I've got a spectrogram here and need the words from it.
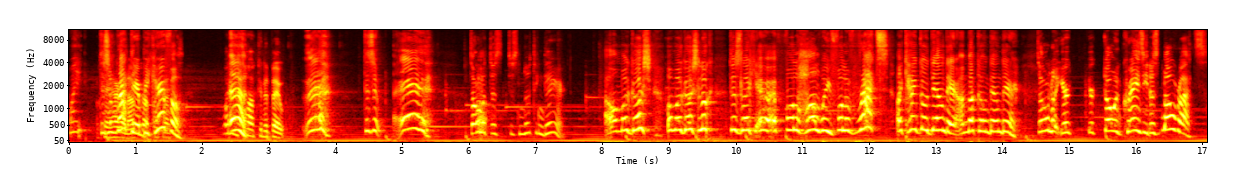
Wait, there's a rat on, there. Be careful. What are you Ah. talking about? Ah, there's a. ah. Donut, there's, there's nothing there. Oh my gosh! Oh my gosh! Look, there's like a, a full hallway full of rats. I can't go down there. I'm not going down there. Donut, you're you're going crazy. There's no rats.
